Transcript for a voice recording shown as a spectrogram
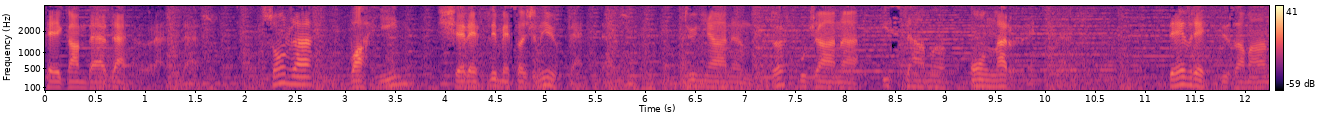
peygamberden öğrendiler. Sonra vahyin şerefli mesajını yüklendiler. Dünyanın dört bucağına İslam'ı onlar öğrettiler. Devretti zaman,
